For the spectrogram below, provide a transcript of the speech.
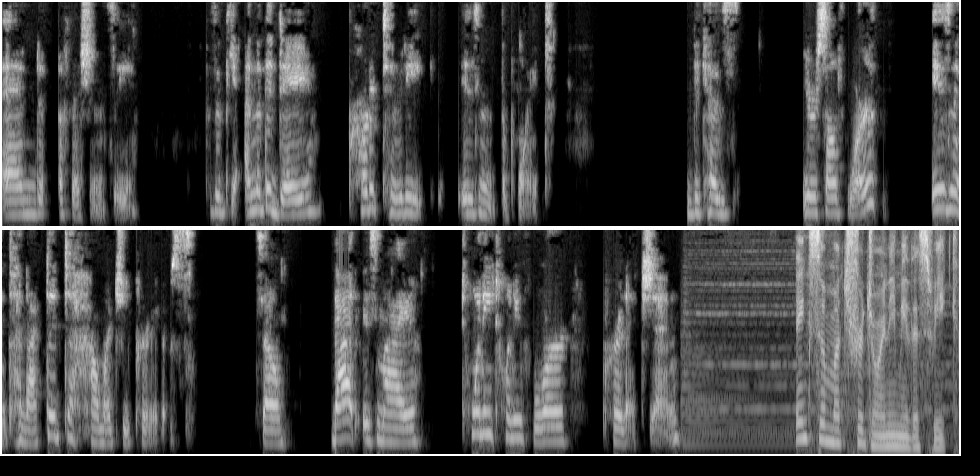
and efficiency. Because at the end of the day, productivity isn't the point. Because your self worth isn't connected to how much you produce. So that is my 2024 prediction. Thanks so much for joining me this week.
